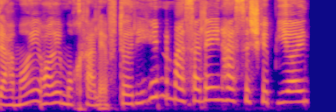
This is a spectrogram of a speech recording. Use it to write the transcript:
دمای های مختلف دارین مسئله این هستش که بیاین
